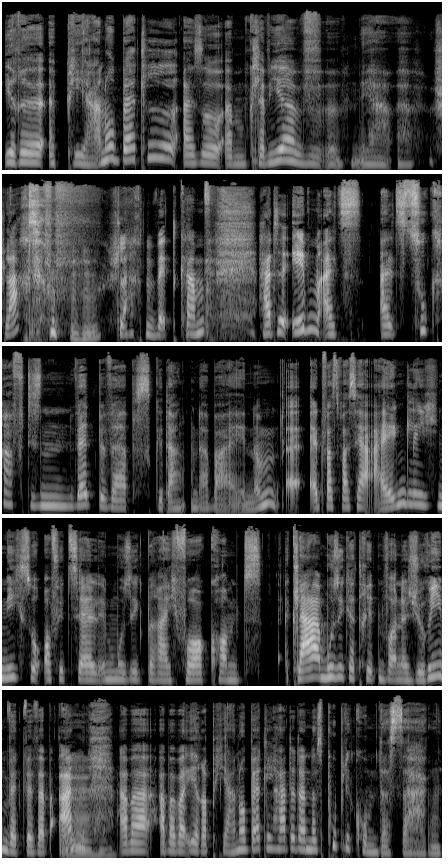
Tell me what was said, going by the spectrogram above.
Ihre äh, Piano-Battle, also ähm, Klavier, ja, äh, Schlacht, mhm. Schlachtwettkampf, hatte eben als als Zugkraft diesen Wettbewerbsgedanken dabei. Ne? Äh, etwas, was ja eigentlich nicht so offiziell im Musikbereich vorkommt. Klar, Musiker treten vor einer Jury im Wettbewerb an, mhm. aber, aber bei ihrer Piano-Battle hatte dann das Publikum das Sagen.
